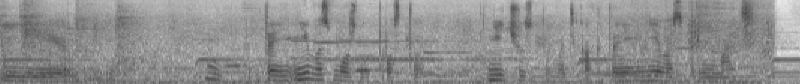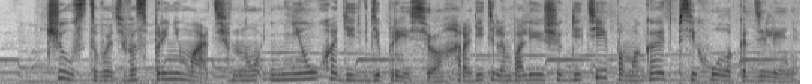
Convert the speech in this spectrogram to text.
и ну, это невозможно просто не чувствовать как-то, не воспринимать чувствовать, воспринимать, но не уходить в депрессию. Родителям болеющих детей помогает психолог отделения.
